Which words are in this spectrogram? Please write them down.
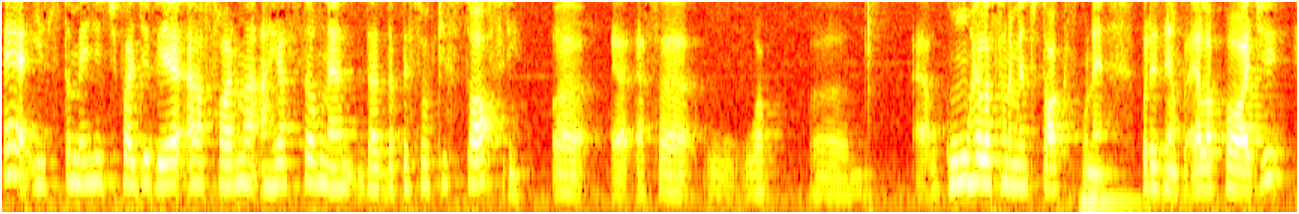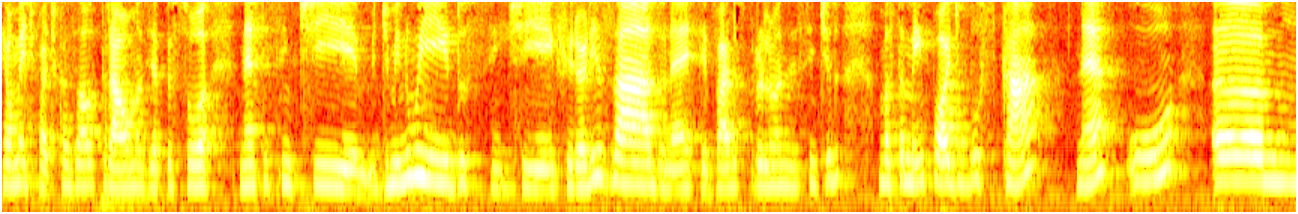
É, isso também a gente pode ver a forma, a reação, né, da, da pessoa que sofre uh, essa o, uh, com um relacionamento tóxico, né? Por exemplo, ela pode, realmente pode causar traumas e a pessoa, né, se sentir diminuído, se sentir Isso. inferiorizado, né? Ter vários problemas nesse sentido, mas também pode buscar, né, o, um,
